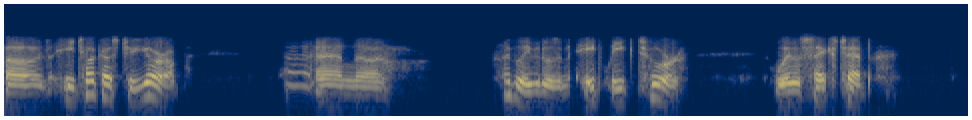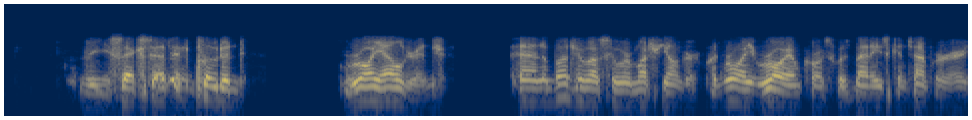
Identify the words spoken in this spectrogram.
Uh, he took us to Europe, and uh, I believe it was an eight-week tour with a sextet. The sextet included Roy Eldridge and a bunch of us who were much younger. But Roy, Roy, of course, was Benny's contemporary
